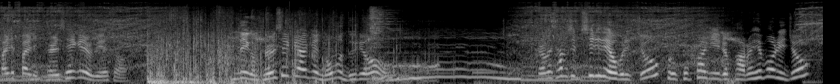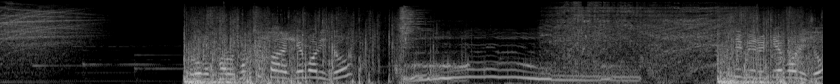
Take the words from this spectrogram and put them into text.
빨리 빨리 별 3개를 위해서. 근데 이건 별 3개 하기엔 너무 느려. 그러면 37이 되어버리죠? 그리고 곱하기 1을 바로 해버리죠? 그러고 바로 38을 깨버리죠? 31을 깨버리죠?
